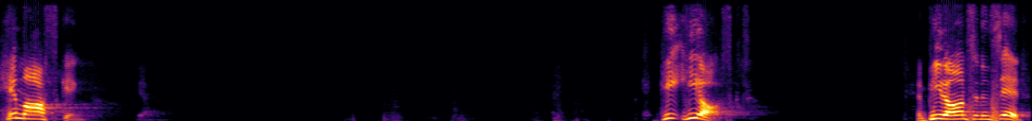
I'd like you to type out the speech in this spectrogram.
him asking, He, he asked. And Peter answered and said,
